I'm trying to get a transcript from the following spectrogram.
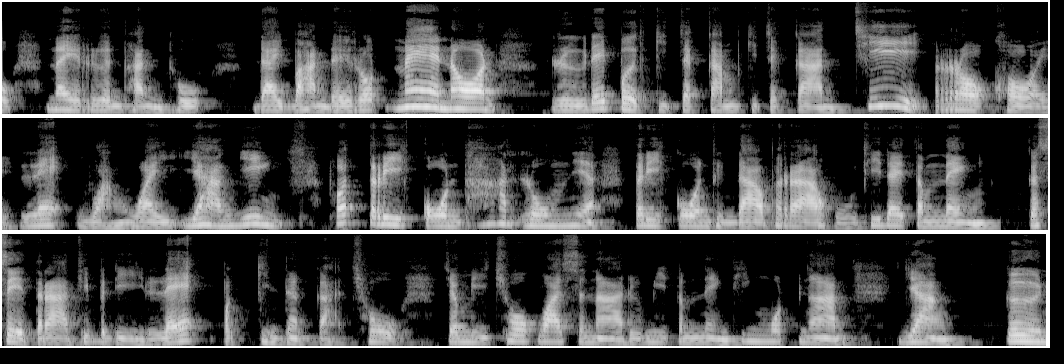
ค ในเรือนพันธุ ได้บ้านได้รถแน่นอน หรือได้เปิดกิจกรรมกิจการที่รอคอยและหวังไว้อย่างยิ่ง เพราะตรีโกณธาตุลมเนี่ย ตรีโกณถึงดาวพระราหูที่ได้ตำแหน่ง เกษตราธิบดีและปกินกะโชค จะมีโชควาสนาหรือมีตำแหน่งที่งดงามอย่างเกิน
